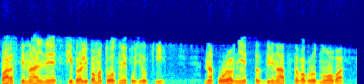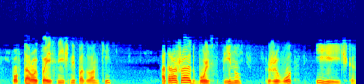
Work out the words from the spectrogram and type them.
параспинальные фибролипоматозные узелки на уровне с 12 грудного по второй поясничный позвонки отражают боль в спину, живот и яичко.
